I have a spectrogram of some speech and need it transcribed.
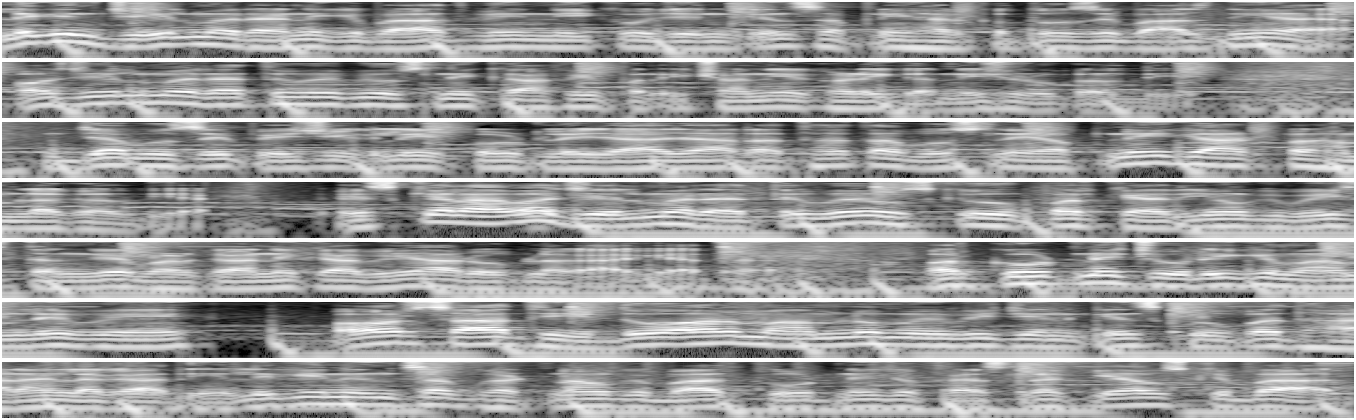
लेकिन जेल में रहने के बाद भी नीको जेनकिंस अपनी हरकतों से बाज नहीं आया और जेल में रहते हुए भी उसने काफ़ी परेशानियाँ खड़ी करनी शुरू कर दी। जब उसे पेशी के लिए कोर्ट ले जाया जा रहा था, तब उसने अपने ही गार्ड पर हमला कर दिया। इसके अलावा जेल में रहते हुए उसके ऊपर कैदियों के बीच दंगे भड़काने का भी आरोप लगाया गया था और कोर्ट ने चोरी के मामले में और साथ ही दो और मामलों में भी जिनकिंस के ऊपर धाराएँ लगा दी। लेकिन इन सब घटनाओं के बाद कोर्ट ने जो फैसला किया, उसके बाद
